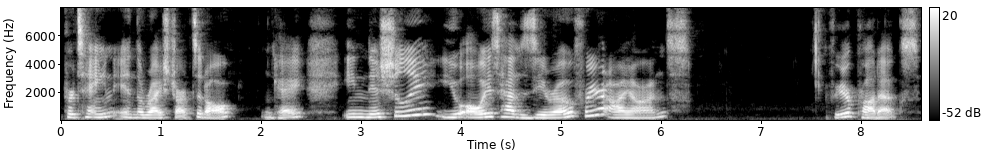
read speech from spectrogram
pertain in the rice charts at all. Okay, initially you always have zero for your ions for your products.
